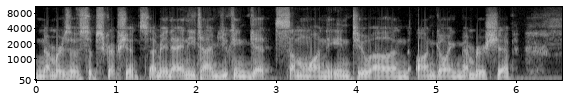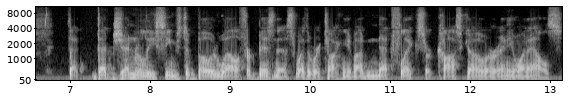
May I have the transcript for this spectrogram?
numbers of subscriptions? I mean, anytime you can get someone into an ongoing membership, that that generally seems to bode well for business, whether we're talking about Netflix or Costco or anyone else.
